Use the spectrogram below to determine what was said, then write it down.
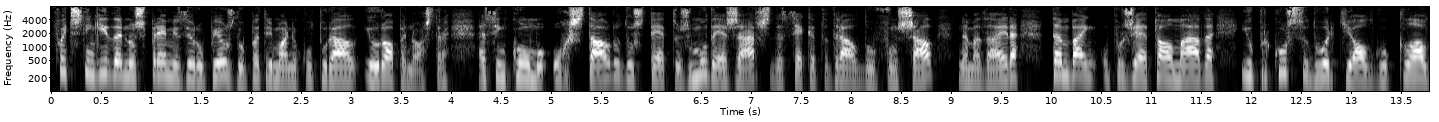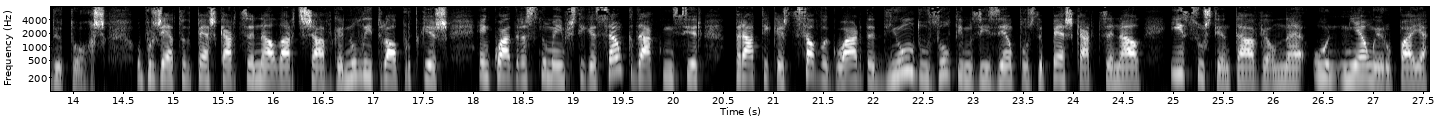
foi distinguida nos Prémios Europeus do Património Cultural Europa Nostra, assim como o restauro dos tetos mudejares da Sé Catedral do Funchal, na Madeira, também o projeto Almada e o percurso do arqueólogo Cláudio Torres. O projeto de pesca artesanal arte-chávega no litoral português enquadra-se numa investigação que dá a conhecer práticas de salvaguarda de um dos últimos exemplos de pesca artesanal e sustentável na União Europeia,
